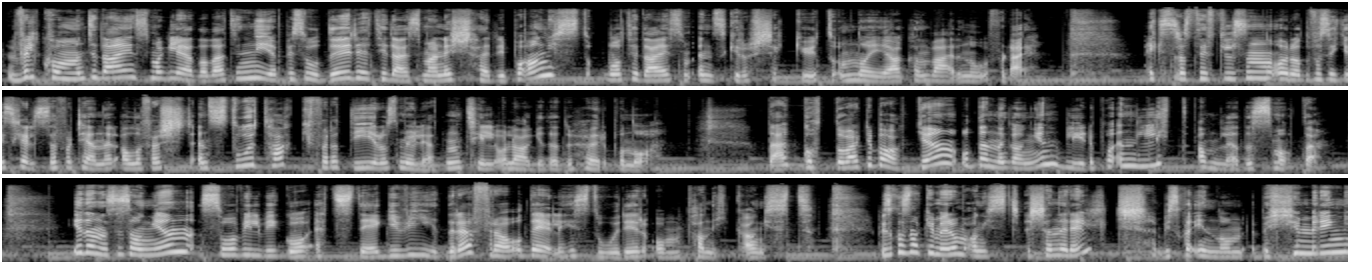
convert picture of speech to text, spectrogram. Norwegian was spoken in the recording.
Velkommen til deg som har gleda deg til nye episoder, til deg som er nysgjerrig på angst, og til deg som ønsker å sjekke ut om noia kan være noe for deg. Ekstrastiftelsen og Rådet for psykisk helse fortjener aller først en stor takk for at de gir oss muligheten til å lage det du hører på nå. Det er godt å være tilbake, og denne gangen blir det på en litt annerledes måte. I denne sesongen så vil vi gå et steg videre fra å dele historier om panikkangst. Vi skal snakke mer om angst generelt. Vi skal innom bekymring,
